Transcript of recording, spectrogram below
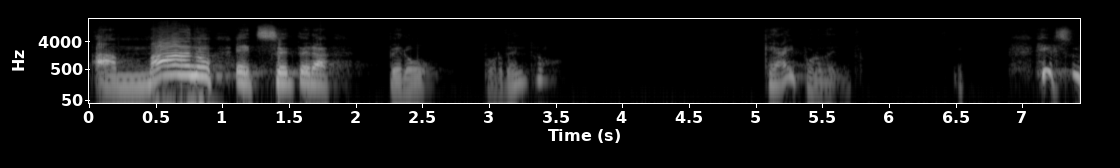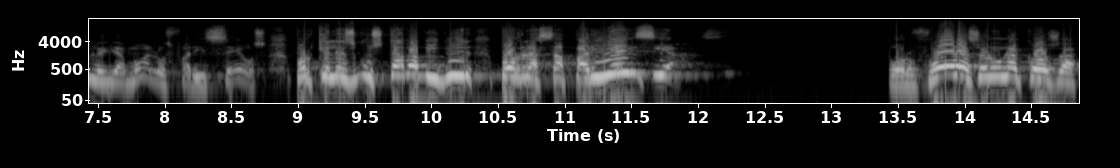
a mano, etcétera. Pero por dentro, ¿qué hay por dentro? Jesús le llamó a los fariseos porque les gustaba vivir por las apariencias. Por fuera son una cosa,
